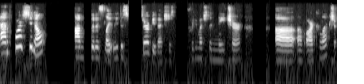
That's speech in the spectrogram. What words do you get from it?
And of course, you know, I'm going to slightly disturb you. That's just pretty much the nature uh, of our collection.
